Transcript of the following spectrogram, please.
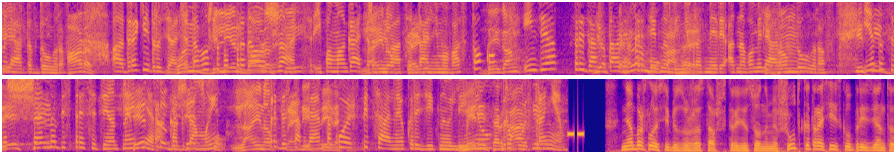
миллиардов долларов. А, дорогие друзья, для того, чтобы продолжать и помогать развиваться Дальнему Востоку, Индия предоставит кредитную линию в размере 1 миллиарда долларов. И это совершенно беспрецедентная мера, когда мы предоставляем такую специальную кредитную линию другой стране. Не обошлось и без уже ставших традиционными шуток от российского президента.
